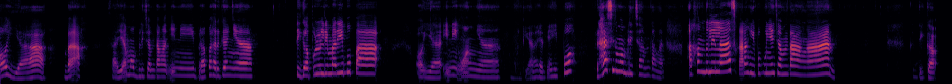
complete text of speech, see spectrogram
Oh iya, Mbak, saya mau beli jam tangan ini. Berapa harganya? 35.000, Pak. Oh iya, ini uangnya. Kemudian akhirnya Hippo berhasil membeli jam tangan. Alhamdulillah, sekarang Hippo punya jam tangan. Ketika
